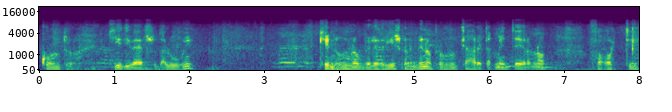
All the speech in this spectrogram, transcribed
contro chi è diverso da lui, che non, non ve le riesco nemmeno a pronunciare, talmente erano forti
